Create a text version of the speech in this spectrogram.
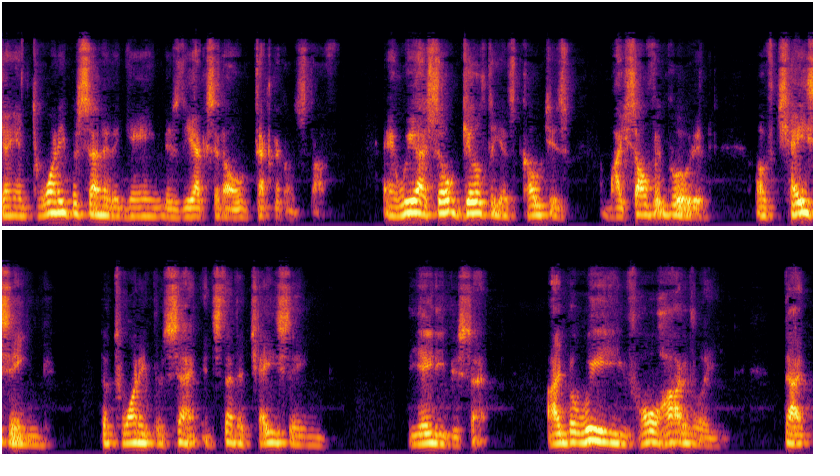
Okay, and 20% of the game is the X and O technical stuff. And we are so guilty as coaches, myself included, of chasing the 20% instead of chasing the 80%. I believe wholeheartedly that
